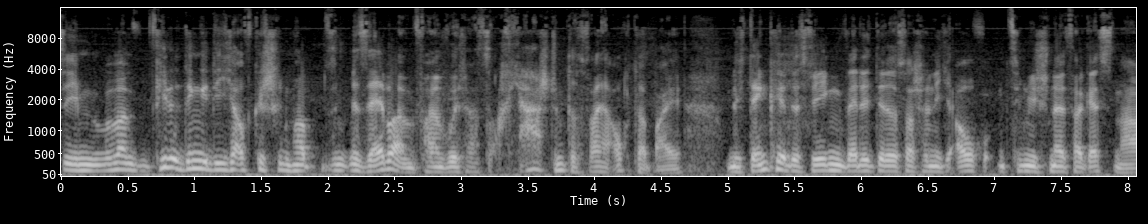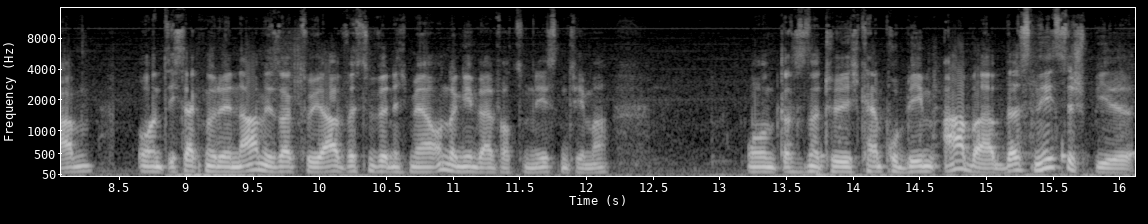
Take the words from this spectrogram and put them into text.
Eben, viele Dinge, die ich aufgeschrieben habe, sind mir selber empfallen, wo ich dachte, ach ja, stimmt, das war ja auch dabei. Und ich denke, deswegen werdet ihr das wahrscheinlich auch ziemlich schnell vergessen haben. Und ich sag nur den Namen, ihr sagt so, ja, wissen wir nicht mehr, und dann gehen wir einfach zum nächsten Thema. Und das ist natürlich kein Problem, aber das nächste Spiel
